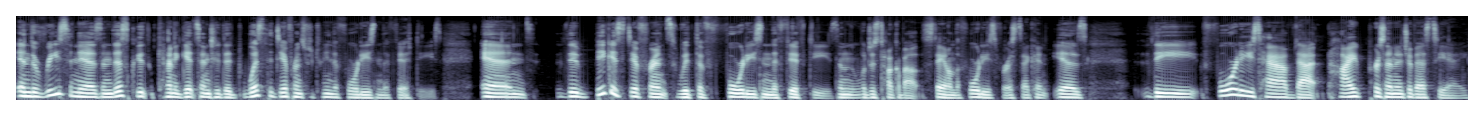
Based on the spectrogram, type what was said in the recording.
And the reason is, and this kind of gets into the what's the difference between the 40s and the 50s. And the biggest difference with the 40s and the 50s, and we'll just talk about stay on the 40s for a second, is the 40s have that high percentage of SCA,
